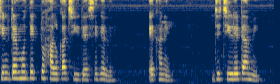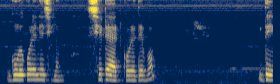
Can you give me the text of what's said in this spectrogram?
চিনিটার মধ্যে একটু হালকা চিড়ে এসে গেলে এখানে যে চিড়েটা আমি গুঁড়ো করে নিয়েছিলাম সেটা অ্যাড করে দেব। দে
